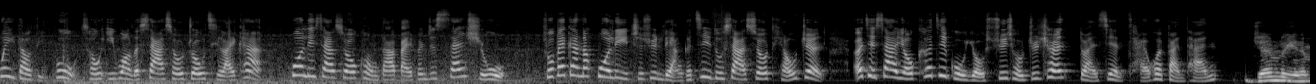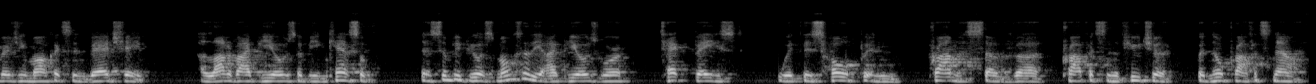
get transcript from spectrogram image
未到底部。从以往的下修周期来看，获利下修恐达百分之三十五，除非看到获利持续两个季度下修调整，而且下游科技股有需求支撑，短线才会反弹。Generally, in emerging markets in bad shape, a lot of IPOs are being canceled. simply because most of the IPOs were tech based with this hope and promise of uh, profits in the future, but no profits now.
